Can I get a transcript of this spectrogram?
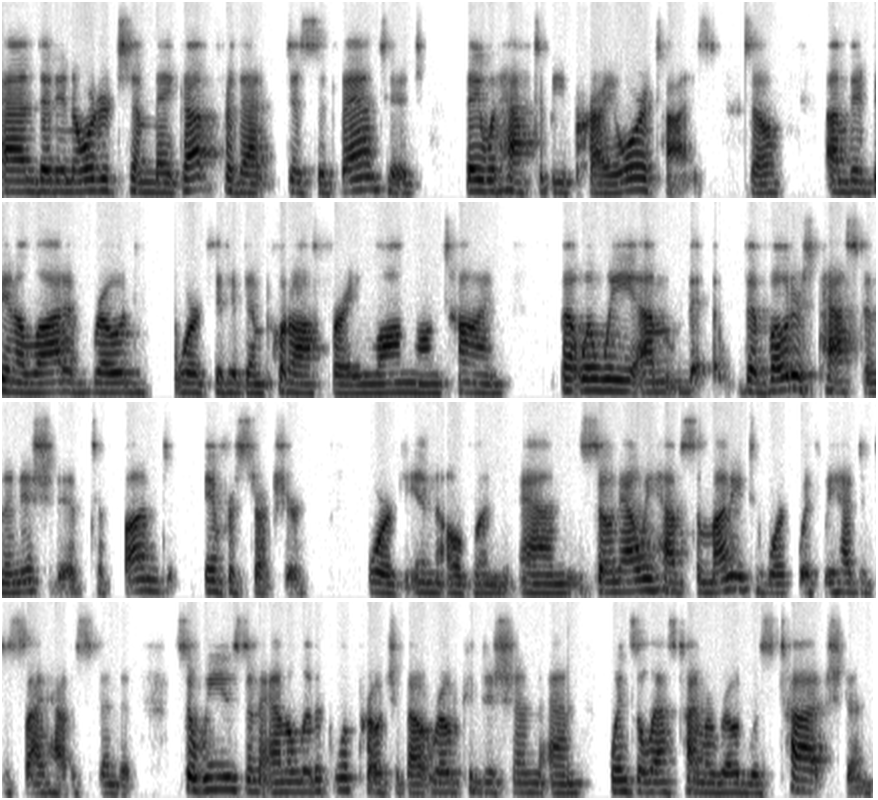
And that in order to make up for that disadvantage, they would have to be prioritized. So um, there'd been a lot of road work that had been put off for a long, long time. But when we, um, the, the, voters passed an initiative to fund infrastructure work in Oakland. And so now we have some money to work with. We had to decide how to spend it. So we used an analytical approach about road condition and when's the last time a road was touched and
